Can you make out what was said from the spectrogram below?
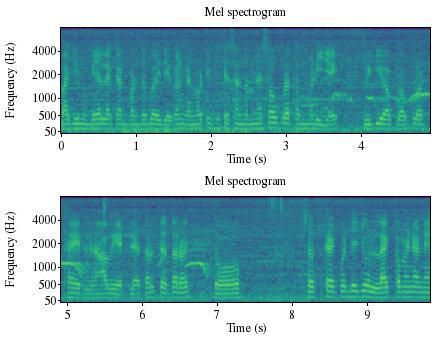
બાજુનું બે લાઇકન પણ દબાવી દે, કારણ કે નોટિફિકેશન તમને સૌ પ્રથમ મળી જાય. વીડિયો આપણો અપલોડ થાય એટલે આવે એટલે તરત તરત તો સબસ્ક્રાઈબ કરી દેજો લાઇક કમેન્ટ અને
